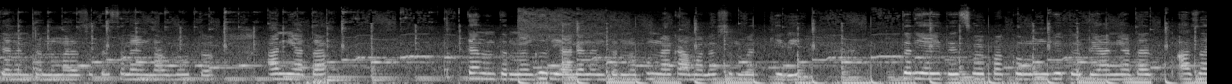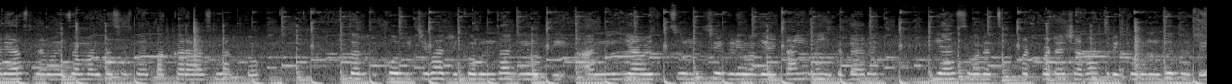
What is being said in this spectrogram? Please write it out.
त्यानंतरनं मला सुद्धा सलाईन लावलं होतं. आणि आता त्यानंतरनं घरी आल्यानंतरनं पुन्हा कामाला सुरुवात केली. तर या इथे स्वयंपाक करून घेत होते आणि आता आजारी असल्यामुळे जमल तसं स्वयंपाक करावाच लागतो. तर कोबीची भाजी करून झाली होती आणि यावेळी चूल शेगडी वगैरे काही नाही तर डायरेक्ट गॅसवरच पटपट अशा भाकरी करून घेत होते.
